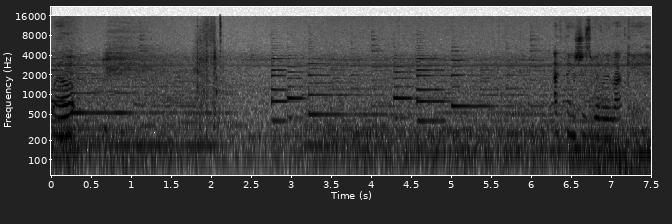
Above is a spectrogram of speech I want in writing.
Well, I think she's really lucky.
